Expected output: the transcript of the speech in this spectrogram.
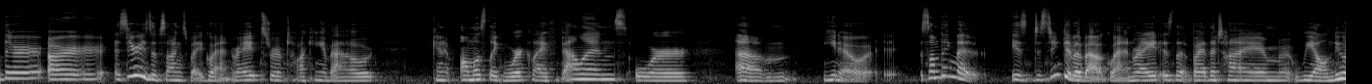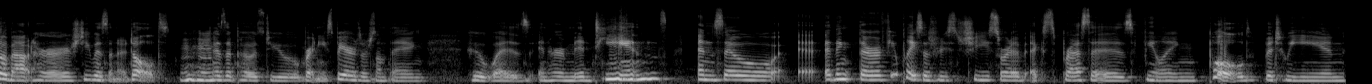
There are a series of songs by Gwen, right? Sort of talking about kind of almost like work life balance or, um, you know, something that is distinctive about Gwen, right, is that by the time we all knew about her, she was an adult, mm-hmm. as opposed to Britney Spears or something who was in her mid teens. And so I think there are a few places where she sort of expresses feeling pulled between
